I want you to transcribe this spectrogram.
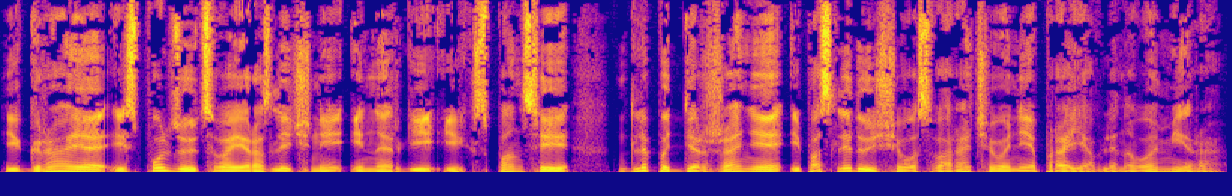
играя, использует свои различные энергии и экспансии для поддержания и последующего сворачивания проявленного мира.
